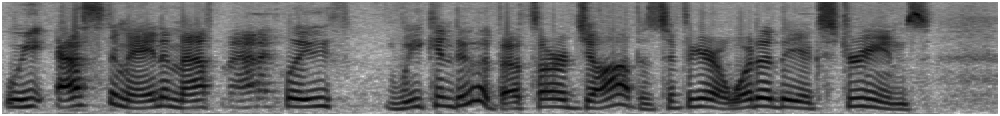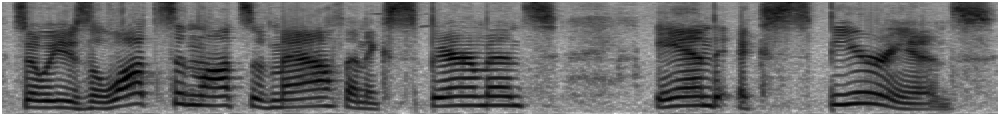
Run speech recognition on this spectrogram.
we estimate and mathematically we can do it. That's our job is to figure out what are the extremes. So we use lots and lots of math and experiments and experience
